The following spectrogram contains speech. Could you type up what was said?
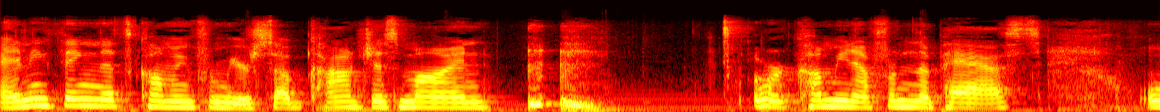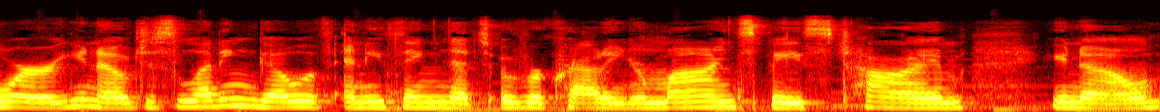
Anything that's coming from your subconscious mind or coming up from the past or you know just letting go of anything that's overcrowding your mind space time you know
